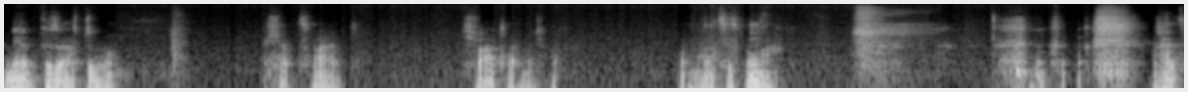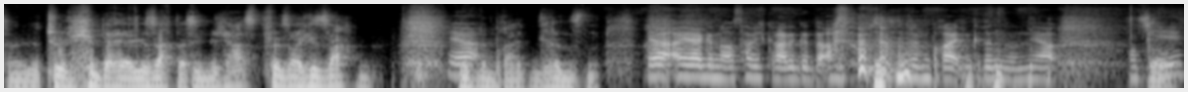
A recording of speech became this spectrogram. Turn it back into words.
Und ich habe gesagt, du, ich habe Zeit. Ich warte einfach. Und dann hat sie es gemacht. Und hat dann natürlich hinterher gesagt, dass sie mich hasst für solche Sachen. Ja. Mit einem breiten Grinsen. Ja, ah ja, genau, das habe ich gerade gedacht. mit einem breiten Grinsen, ja. Okay.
